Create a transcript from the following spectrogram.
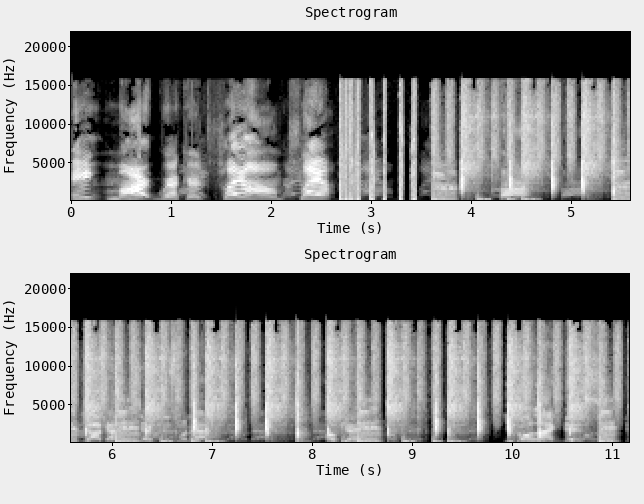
Ink Mark Records. Play on, player. Ha! Y'all gotta check this one out. Okay, you gonna like this.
